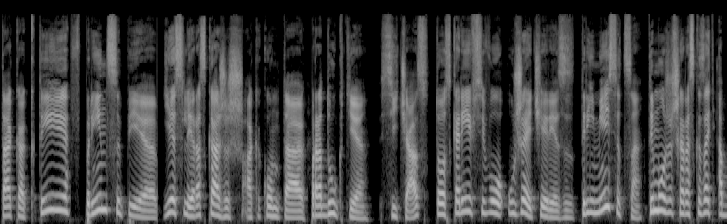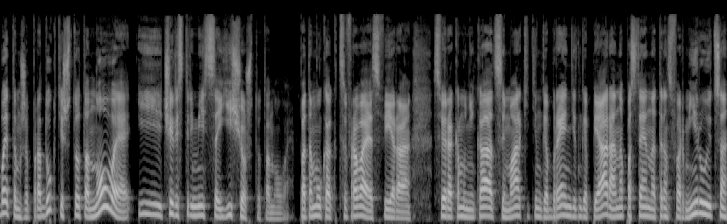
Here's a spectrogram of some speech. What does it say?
так как ты, в принципе, если расскажешь о каком-то продукте сейчас, то, скорее всего, уже через три месяца ты можешь рассказать об этом же продукте что-то новое и через три месяца еще что-то новое. Потому как цифровая сфера, сфера коммуникации, маркетинга, брендинга, пиара, она постоянно трансформируется.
